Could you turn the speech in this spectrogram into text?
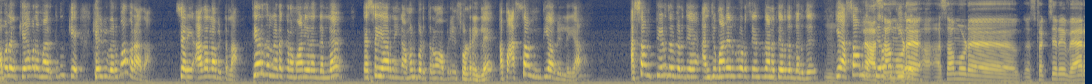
அவ்வளவு கேவலமா இருக்குது கேள்வி வருமா வராதா? சரி அதெல்லாம் விட்டுலாம் தேர்தல் நடக்கிற மாநிலங்கள்ல எஸ்ஐஆர் நீங்க அமல்படுத்துறோம் அப்படின்னு சொல்றீங்களே அப்ப அஸ்ஸாம் இந்தியாவில் இல்லையா? அஸ்ஸாம் தேர்தல் வருது அஞ்சு மாநிலங்களோட சேர்ந்து தானே தேர்தல் வருது. இல்ல அசாமோட அசாமோட ஸ்ட்ரக்சரே வேற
